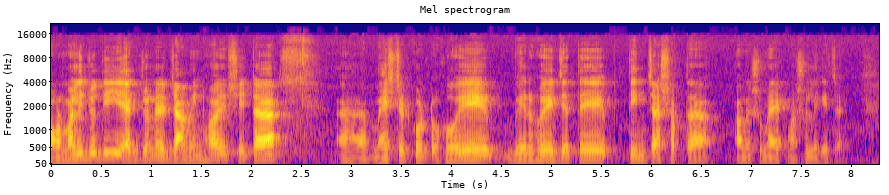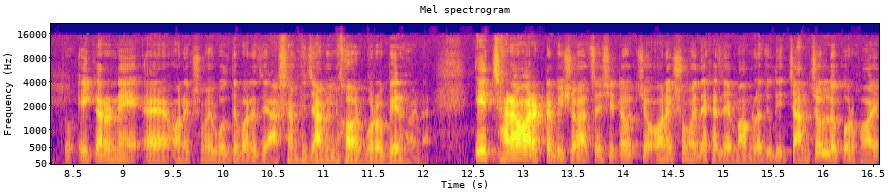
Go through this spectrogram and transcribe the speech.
নর্মালি যদি একজনের জামিন হয়, সেটা ম্যাজিস্ট্রেট কোর্ট হয়ে বের হয়ে যেতে তিন, চার সপ্তাহ, অনেক সময় এক মাসও লেগে যায়। তো এই কারণে অনেক সময় বলতে পারে যে আসামি জামিন হওয়ার পরও বের হয় না। এছাড়াও আরেকটা বিষয় আছে, সেটা হচ্ছে অনেক সময় দেখা যায় মামলা যদি চাঞ্চল্যকর হয়,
